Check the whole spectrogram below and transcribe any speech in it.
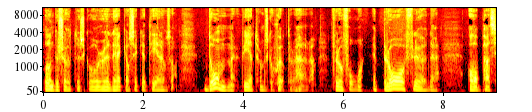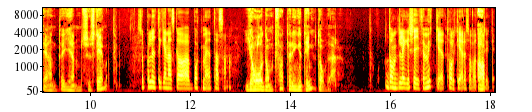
undersköterskor, läkarsekreterare och sånt. De vet hur de ska sköta det här för att få ett bra flöde av patienter genom systemet. Så politikerna ska bort med tassarna? Ja, de fattar ingenting av det här. De lägger sig i för mycket, tolkar jag det som att du Ab tycker?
